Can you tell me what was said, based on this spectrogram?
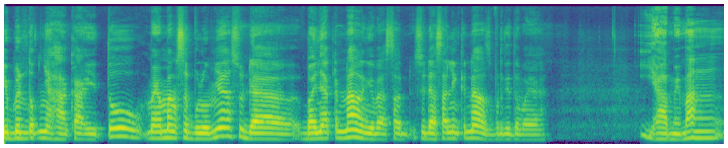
dibentuknya HK itu memang sebelumnya sudah banyak kenal gitu Pak, sudah saling kenal seperti itu Pak ya. Ya memang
